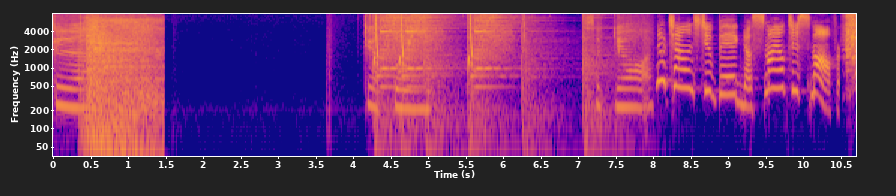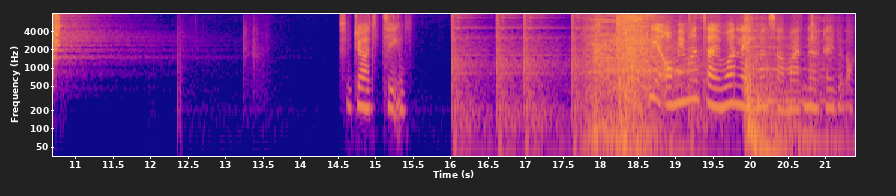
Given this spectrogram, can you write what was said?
เกลือเกือบตุย สุดยอด No challenge too big, no smile too small for สุดยอดจริง เนี่ออไม่มั่นใจว่าแรงมันสามารถเลือกได้ด้วยเหรอ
